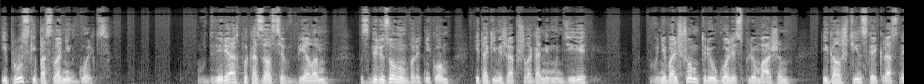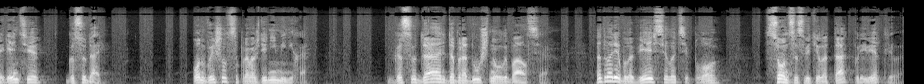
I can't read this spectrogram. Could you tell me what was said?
и прусский посланник Гольц. В дверях показался в белом, с бирюзовым воротником и такими же обшлагами мундире в небольшом треуголе с плюмажем и галштинской красной ленте государь. Он вышел в сопровождении Миниха. Государь добродушно улыбался. На дворе было весело, тепло. Солнце светило так приветливо.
